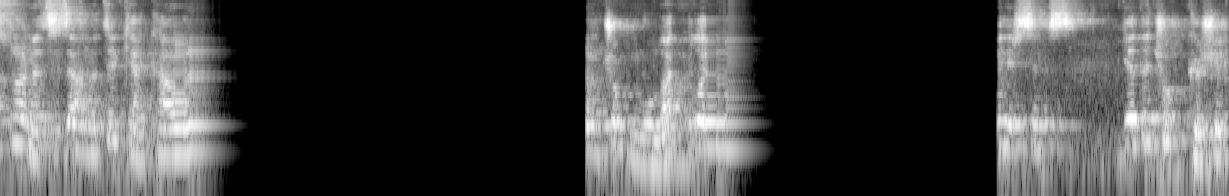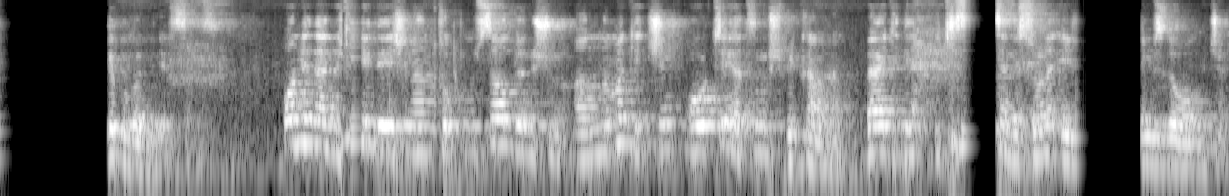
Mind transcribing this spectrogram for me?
sonra size anlatırken kavram çok muğlak bulabilirsiniz ya da çok köşeli bulabilirsiniz. O nedenle Türkiye'de yaşanan toplumsal dönüşümü anlamak için ortaya atılmış bir kavram. Belki de iki sene sonra elimizde olmayacak.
